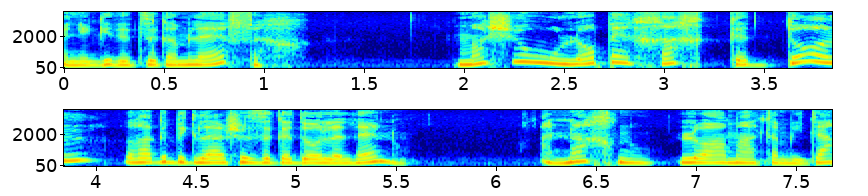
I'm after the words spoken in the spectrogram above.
אני אגיד את זה גם להפך. משהו לא בהכרח גדול רק בגלל שזה גדול עלינו. אנחנו לא אמת המידה.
